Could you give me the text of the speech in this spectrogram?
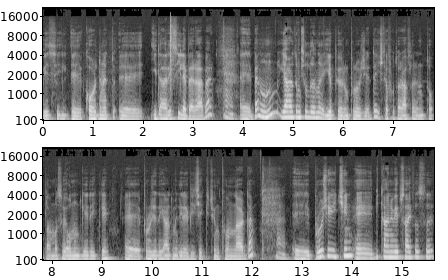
vesil, e, koordinat e, idaresiyle beraber Evet. e, ben onun yardımcılığını yapıyorum projede. İşte fotoğrafların toplanması ve onun gerekli e, projede yardım edilebilecek tüm konularda. Evet. E, proje için e, bir tane web sayfası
